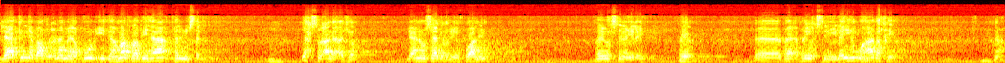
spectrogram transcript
لكن بعض العلماء يقول إذا مر بها فليسلم. يحصل على أجر لأنه سيدعو لإخوانه فيحسن إليهم. في... في- فيحسن إليهم وهذا خير. نعم.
